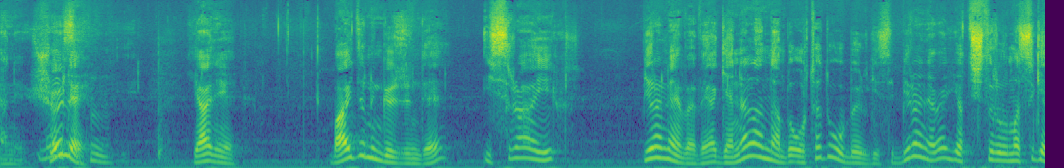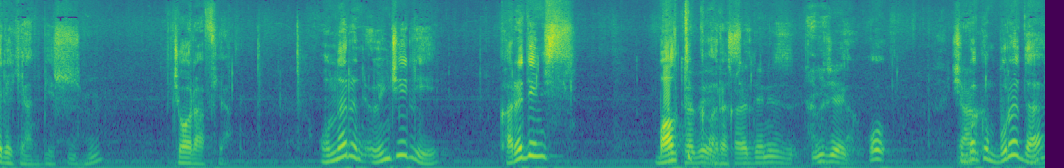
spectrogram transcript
yani şöyle yani Biden'ın gözünde İsrail bir an evvel veya genel anlamda Orta Doğu bölgesi bir an evvel yatıştırılması gereken bir hı hı. coğrafya. Onların önceliği Karadeniz, Baltık Tabii, arası. Karadeniz iyice yani, o Şimdi yani, bakın burada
